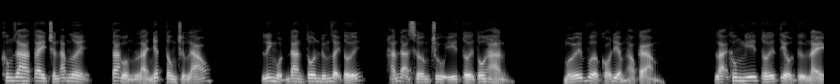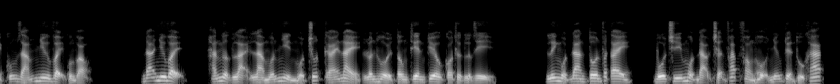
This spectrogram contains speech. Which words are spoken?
Không ra tay chấn áp ngươi, ta hưởng là nhất tông trưởng lão. Linh một đan tôn đứng dậy tới, hắn đã sớm chú ý tới tô hàn. Mới vừa có điểm hảo cảm, lại không nghĩ tới tiểu tử này cũng dám như vậy cuồng vọng. Đã như vậy, hắn ngược lại là muốn nhìn một chút cái này luân hồi tông thiên kiêu có thực lực gì. Linh một đan tôn phát tay, bố trí một đạo trận pháp phòng hộ những tuyển thủ khác,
